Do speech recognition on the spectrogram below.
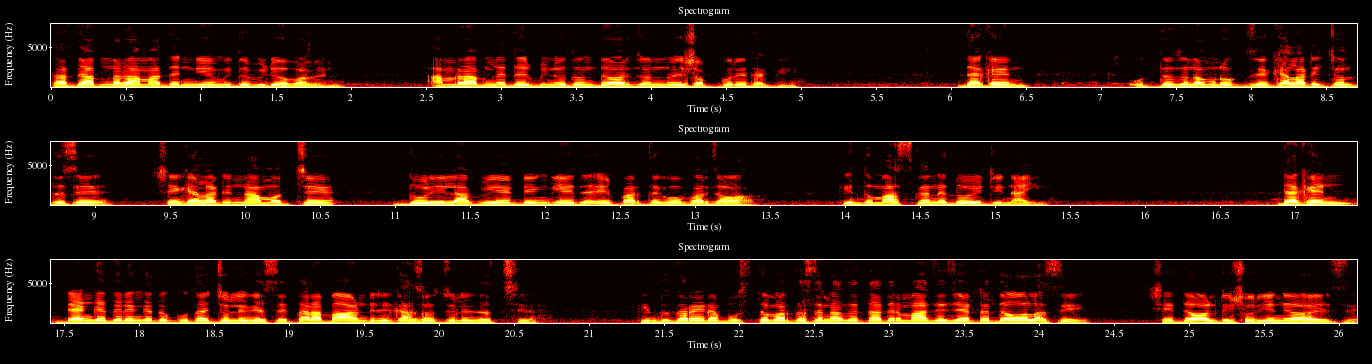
তাতে আপনারা আমাদের নিয়মিত ভিডিও পাবেন। আমরা আপনাদের বিনোদন দেওয়ার জন্য এসব করে থাকি। দেখেন উত্তেজনামূলক যে খেলাটি চলতেছে, সেই খেলাটির নাম হচ্ছে দড়ি লাফিয়ে ডেঙ্গিয়ে এপার থেকে ওপার যাওয়া। কিন্তু মাঝখানে দড়িটি নাই। দেখেন, ডেঙ্গাতে ডেঙ্গাতে কোথায় চলে গেছে, তারা বাউন্ডারির কাছেও চলে যাচ্ছে। কিন্তু তারা এটা বুঝতে পারতেছে না যে তাদের মাঝে যে একটা দেওয়াল আছে, সেই দেওয়ালটি সরিয়ে নেওয়া হয়েছে।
